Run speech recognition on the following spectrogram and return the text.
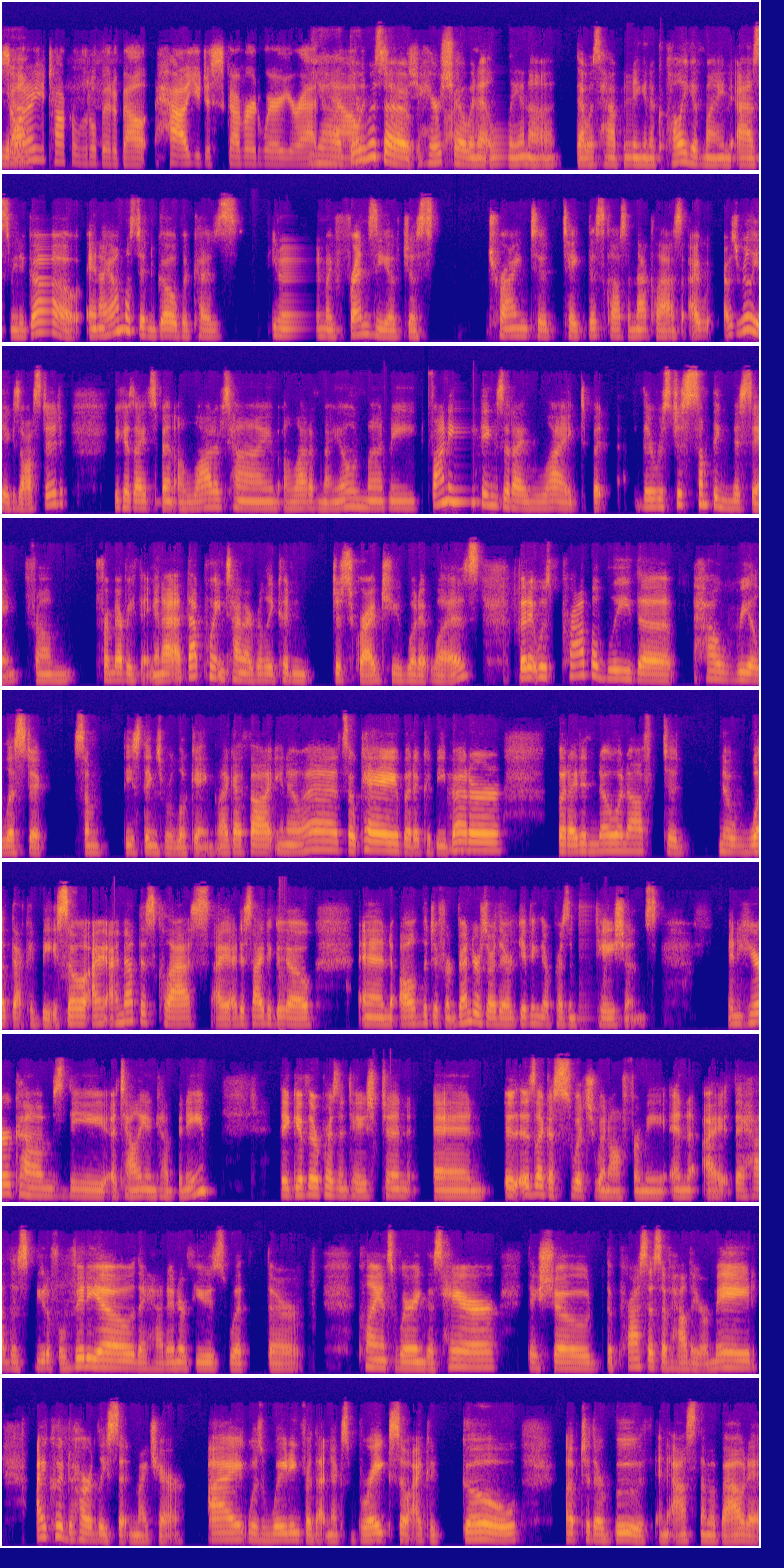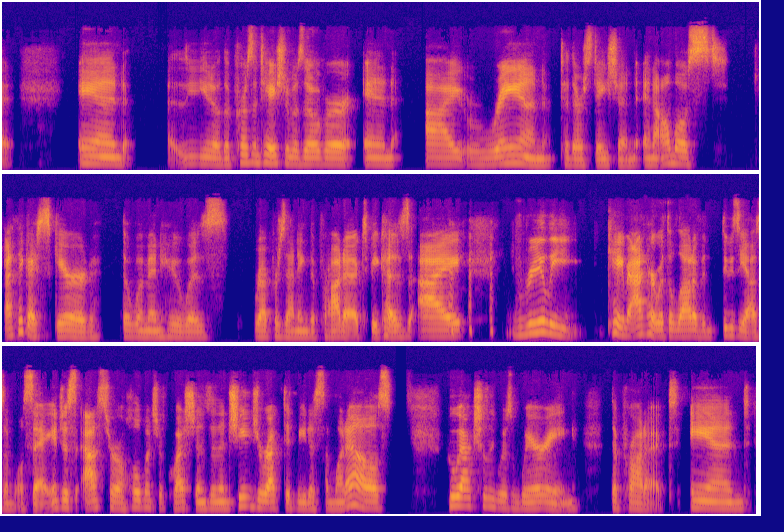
yeah. so why don't you talk a little bit about how you discovered where you're at yeah there was a hair show in atlanta that was happening and a colleague of mine asked me to go and i almost didn't go because you know in my frenzy of just trying to take this class and that class, I, I was really exhausted because I'd spent a lot of time, a lot of my own money finding things that I liked, but there was just something missing from from everything. And I, at that point in time, I really couldn't describe to you what it was, but it was probably the how realistic some these things were looking. Like I thought, you know, eh, it's okay, but it could be mm-hmm. better. But I didn't know enough to know what that could be. So I, am at this class. I, I decided to go, and all the different vendors are there giving their presentations. And here comes the Italian company. they give their presentation and it, it's like a switch went off for me and i they had this beautiful video they had interviews with their clients wearing this hair they showed the process of how they are made. I could hardly sit in my chair. I was waiting for that next break so i could go up to their booth and ask them about it. And uh, you know the presentation was over and i ran to their station and almost i think i scared the woman who was representing the product because I really came at her with a lot of enthusiasm, we'll say, and just asked her a whole bunch of questions. And then she directed me to someone else who actually was wearing the product. And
